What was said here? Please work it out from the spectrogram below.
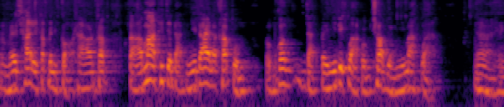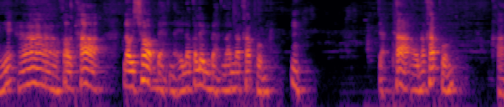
มันไม่ใช่ครับเป็นเกาะเท้านะครับ สามารถที่จะดัดนี้ได้นะครับ ผมผมก็ดัดไปนี้ดีกว่า ผมชอบอย่างนี้มากกว่า อ่าอย่างนี้อ่าเข้าท่าเราชอบแบบไหนเราก็เล่นแบบนั้นนะครับผมจัดท่าเอานะครับผม ขา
